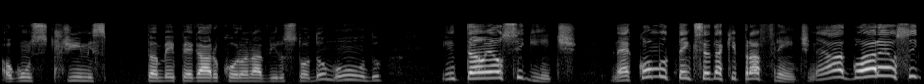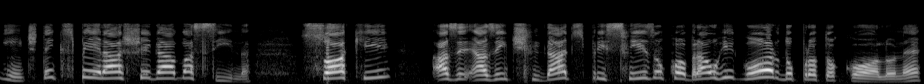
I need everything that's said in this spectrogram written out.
alguns times também pegaram o coronavírus todo mundo. Então é o seguinte, né? Como tem que ser daqui para frente, né? Agora é o seguinte, tem que esperar chegar a vacina. Só que as, as entidades precisam cobrar o rigor do protocolo, né?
